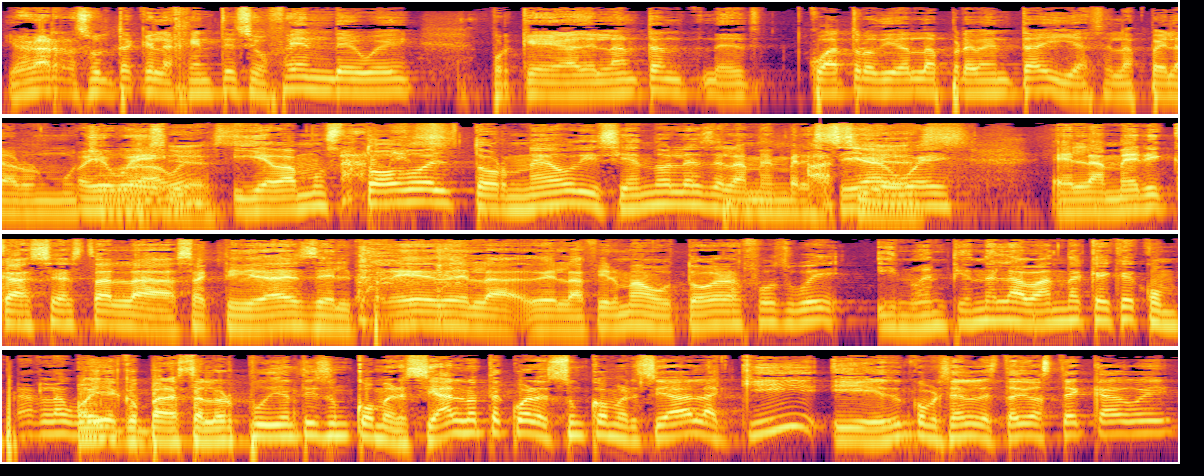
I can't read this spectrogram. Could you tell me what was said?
Y ahora resulta que la gente se ofende, güey, porque adelantan eh, cuatro días la preventa y ya se la pelaron mucho. Oye, güey, ¿verdad, Así es. y llevamos todo el torneo diciéndoles de la membresía, güey. El América hace hasta las actividades del pre de la, de la firma de autógrafos, güey. Y no entiende la banda que hay que comprarla, güey. Oye, compadre, hasta Lord Pudiente hizo un comercial, ¿no te acuerdas? Es un comercial aquí y es un comercial en el Estadio Azteca, güey.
